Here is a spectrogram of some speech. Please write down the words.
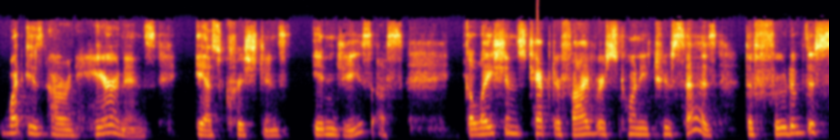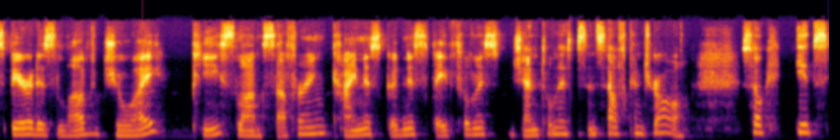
what is our inheritance as Christians in Jesus. Galatians chapter 5 verse 22 says, "The fruit of the spirit is love, joy, peace, long-suffering, kindness, goodness, faithfulness, gentleness, and self-control." So it's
